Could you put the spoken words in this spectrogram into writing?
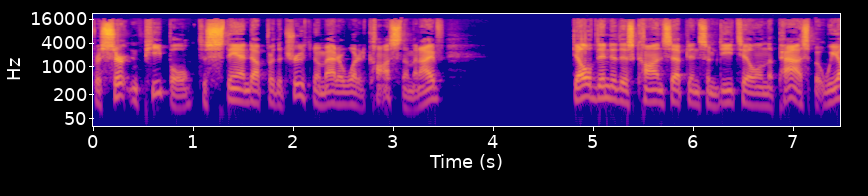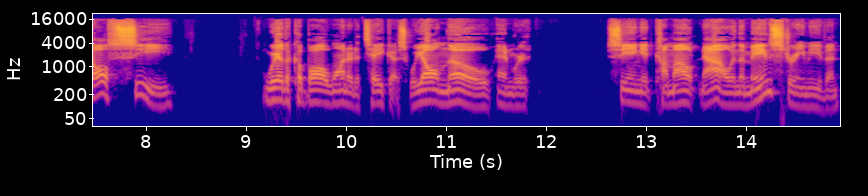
for certain people to stand up for the truth no matter what it costs them. And I've delved into this concept in some detail in the past, but we all see where the cabal wanted to take us. We all know, and we're seeing it come out now in the mainstream, even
